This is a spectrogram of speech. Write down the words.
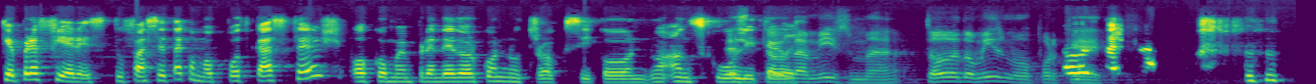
¿qué prefieres? ¿Tu faceta como podcaster o como emprendedor con Nutrox y con OnSchool y todo? Es la misma, todo es lo mismo, porque...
